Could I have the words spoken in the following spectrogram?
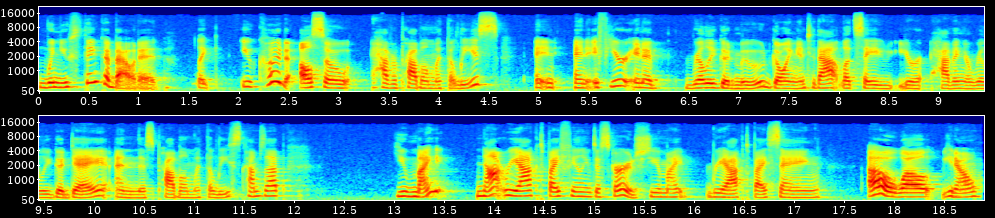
when you think about it, like you could also have a problem with the lease. And, and if you're in a really good mood going into that, let's say you're having a really good day and this problem with the lease comes up, you might not react by feeling discouraged. You might react by saying, oh, well, you know,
